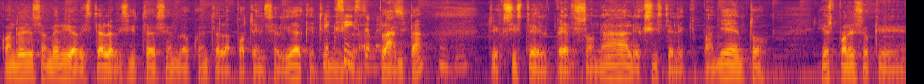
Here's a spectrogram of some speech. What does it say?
Cuando ellos han venido a visitar la visita, se han dado cuenta de la potencialidad que tiene la planta. Existe el personal, existe el equipamiento, y es por eso que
